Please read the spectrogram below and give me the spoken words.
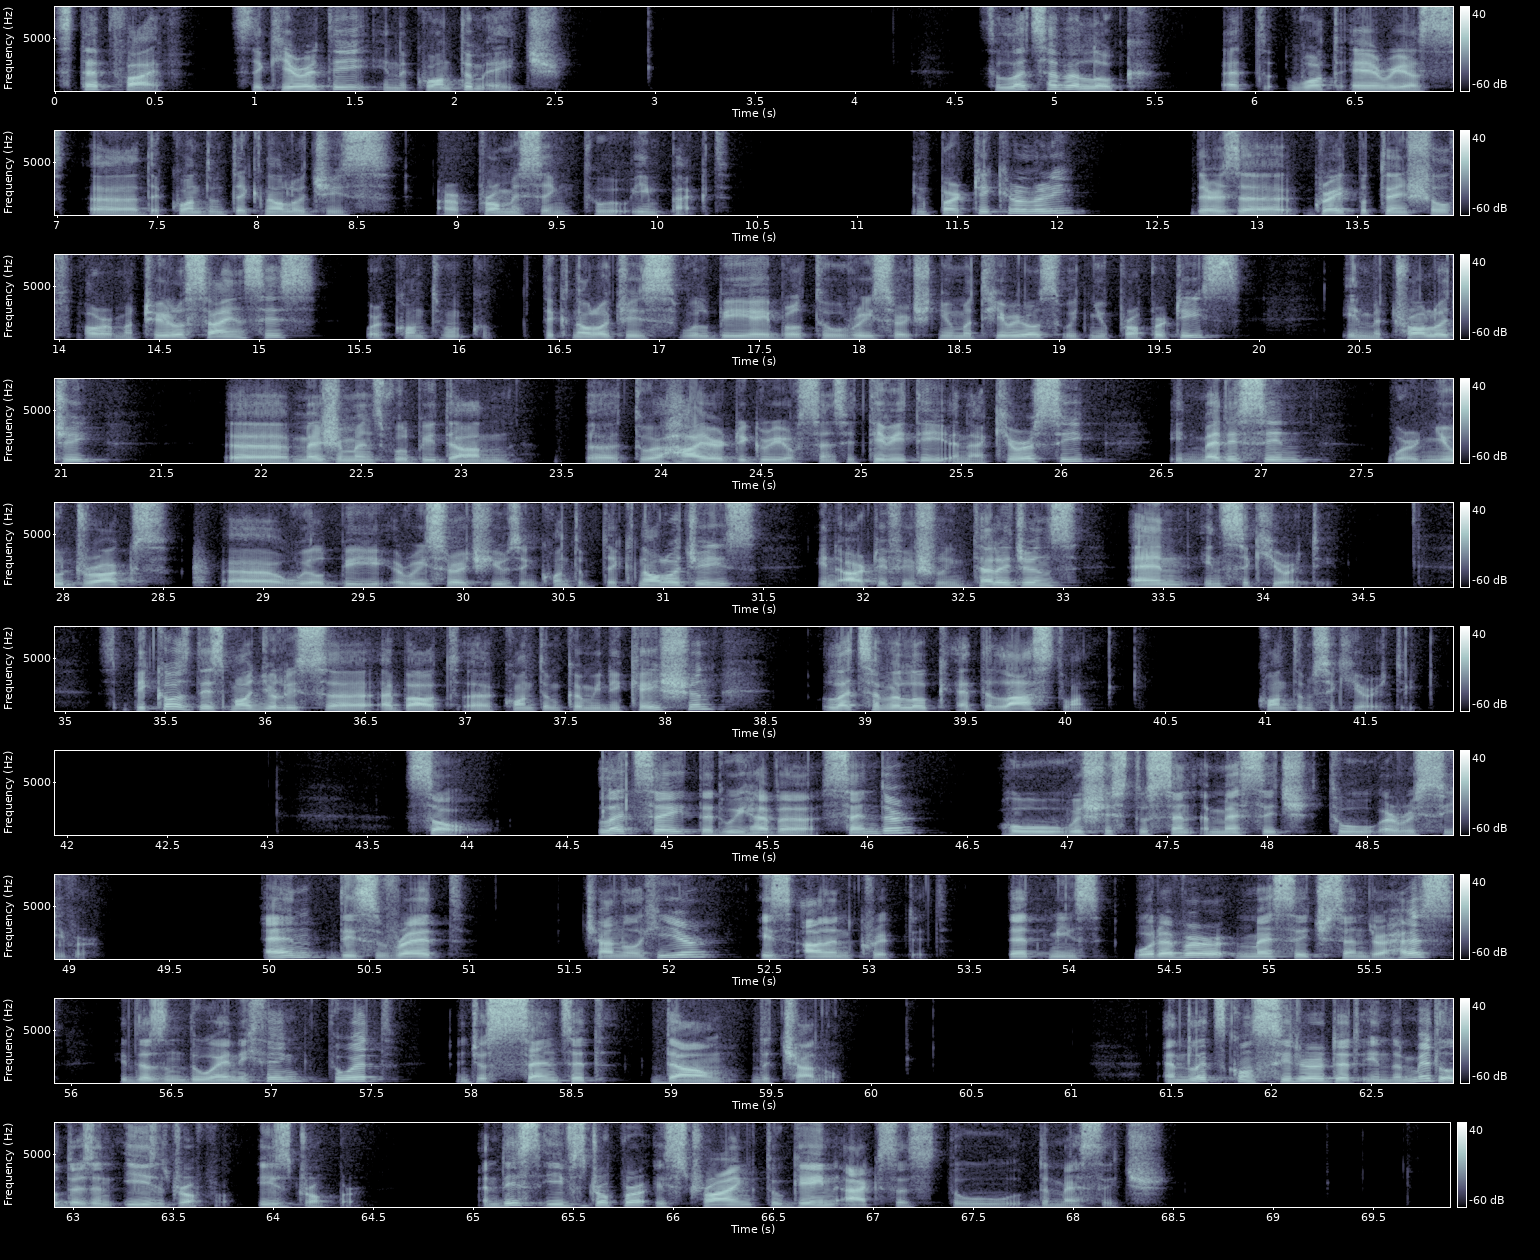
Step 5. Security in the quantum age. So let's have a look at what areas uh, the quantum technologies are promising to impact. In particularly, there's a great potential for material sciences, where quantum technologies will be able to research new materials with new properties. In metrology, uh, measurements will be done uh, to a higher degree of sensitivity and accuracy. In medicine, where new drugs will be research using quantum technologies, in artificial intelligence, and in security. Because this module is uh, about uh, quantum communication, let's have a look at the last one, quantum security. So, let's say that we have a sender who wishes to send a message to a receiver. And this red channel here is unencrypted. That means whatever message sender has, it doesn't do anything to it and just sends it down the channel. And let's consider that in the middle there's an eavesdropper, eavesdropper. And this eavesdropper is trying to gain access to the message.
